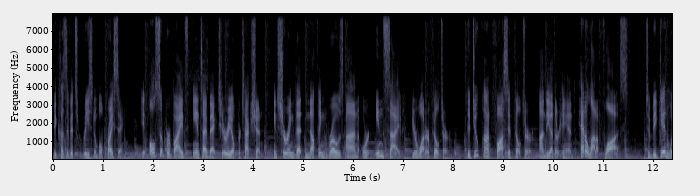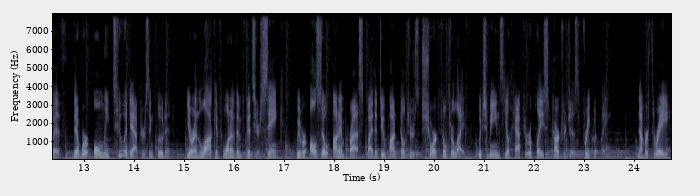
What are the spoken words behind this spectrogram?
because of its reasonable pricing. It also provides antibacterial protection, ensuring that nothing grows on or inside your water filter. The DuPont faucet filter, on the other hand, had a lot of flaws. To begin with, there were only two adapters included. You're in luck if one of them fits your sink. We were also unimpressed by the DuPont filter's short filter life, which means you'll have to replace cartridges frequently. Number 3.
